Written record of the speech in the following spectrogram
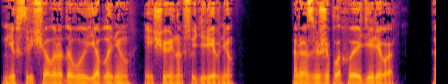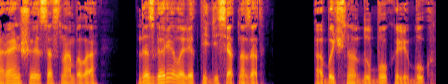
Не встречал родовую яблоню, еще и на всю деревню. Разве же плохое дерево? Раньше сосна была, да сгорела лет пятьдесят назад. Обычно дубок или бук,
